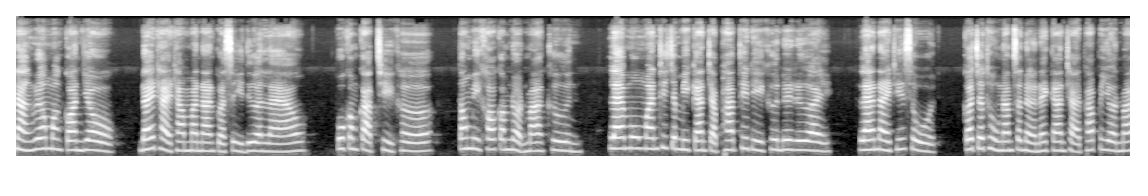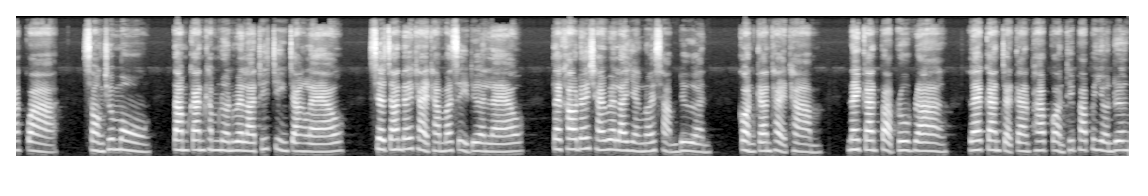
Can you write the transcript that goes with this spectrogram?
หนังเรื่องมังกรโยก ได้ถ่ายทำมานานกว่า 4 เดือนแล้ว ผู้กำกับฉีเคอต้องมีข้อกำหนดมากขึ้น และมุ่งมั่นที่จะมีการจับภาพที่ดีขึ้นเรื่อยๆ และในที่สุดก็จะถูกนำเสนอในการฉายภาพยนตร์มากกว่า 2 ชั่วโมง ตามการคำนวณเวลาที่จริงจังแล้ว เซียวจ้านได้ถ่ายทำมาสี่เดือนแล้ว แต่เขาได้ใช้เวลาอย่างน้อย 3 เดือน ก่อนการถ่ายทำในการปรับรูปร่าง และการจัดการภาพก่อนที่ภาพยนตร์เรื่อง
